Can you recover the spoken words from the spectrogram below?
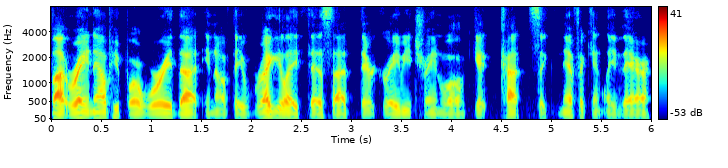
But right now, people are worried that you know if they regulate this, that their gravy train will get cut significantly there,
